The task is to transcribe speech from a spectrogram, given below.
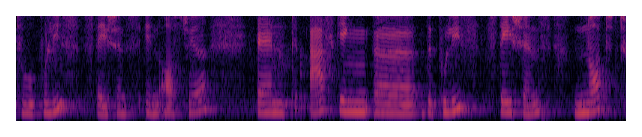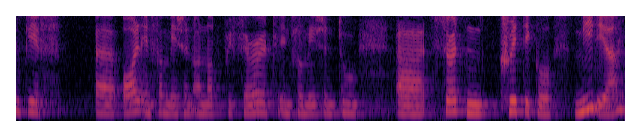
to police stations in Austria and asking uh, the police stations not to give uh, all information or not preferred information to uh, certain critical media,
